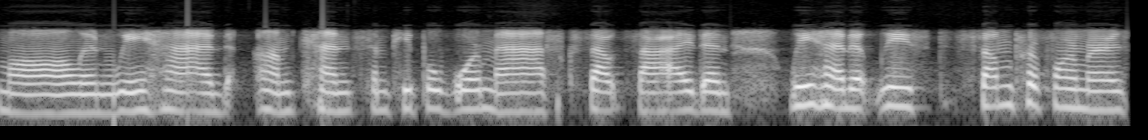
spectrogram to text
small, and we had um, tents, and people wore masks outside, and we had at least some performers.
